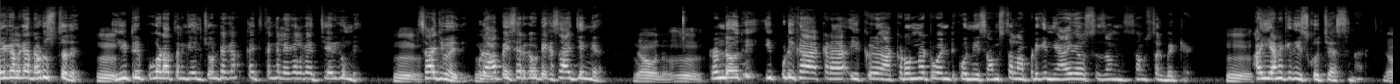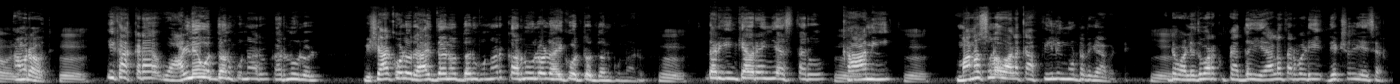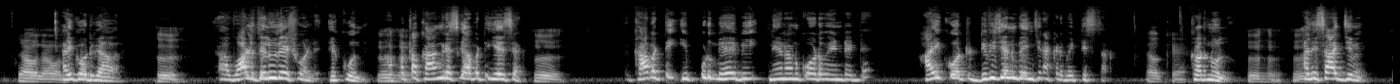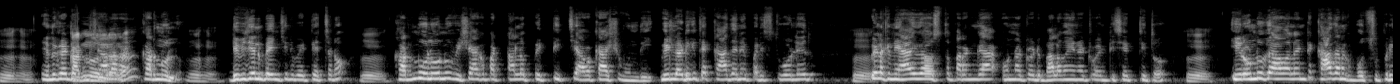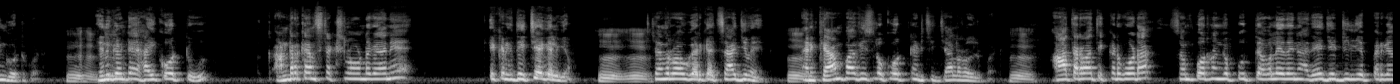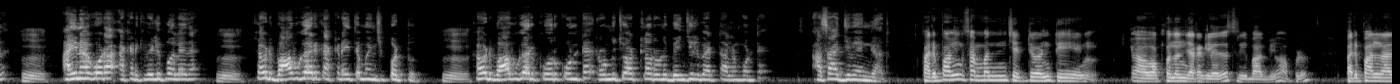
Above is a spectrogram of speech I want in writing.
లీగల్గా నడుస్తుంది. ఈ ట్రిప్ కూడా అతను గెలిచి ఉంటే కనుక ఖచ్చితంగా లీగల్గా జరిగి ఉండేది సాధ్యమేది. ఇప్పుడు ఆపేశారు కాబట్టి ఇక సాధ్యంగా. రెండవది ఇప్పుడు ఇక అక్కడ ఇక్కడ అక్కడ ఉన్నటువంటి కొన్ని సంస్థలు అప్పటికి న్యాయ వ్యవస్థ సంస్థలు పెట్టాడు అవి వెనక్కి తీసుకొచ్చేస్తున్నారు. అమరావతి. ఇక అక్కడ వాళ్ళే వద్దు అనుకున్నారు కర్నూలు వాళ్ళు విశాఖ వాళ్ళు రాజధాని వద్దు అనుకున్నారు కర్నూలు వాళ్ళు హైకోర్టు వద్దు అనుకున్నారు దానికి ఇంకెవరు ఏం చేస్తారు? కానీ మనసులో వాళ్ళకి ఆ ఫీలింగ్ ఉంటది కాబట్టి. అంటే వాళ్ళు ఇదివరకు పెద్ద ఏళ్ళ తరబడి దీక్షలు చేశారు. హైకోర్టు కావాలి. వాళ్ళు తెలుగుదేశం వాళ్ళే ఎక్కువ ఉంది. అప్పట్లో కాంగ్రెస్ కాబట్టి ఉమ్, కాబట్టి ఇప్పుడు మేబీ నేను అనుకోవడం ఏంటంటే హైకోర్టు డివిజన్ బెంచ్ని అక్కడ పెట్టిస్తారు. కర్నూలు. అది సాధ్యమే. ఎందుకంటే? చాలా కర్నూలు. డివిజన్ బెంచ్ని పెట్టించడం. ఉమ్, కర్నూలును విశాఖపట్నాల్లో పెట్టించే అవకాశం ఉంది. వీళ్ళు అడిగితే కాదనే పరిస్థితి కూడా లేదు. వీళ్ళకి న్యాయ వ్యవస్థ పరంగా ఉన్నటువంటి బలమైనటువంటి శక్తితో ఈ రెండు కావాలంటే కాదనకపోవచ్చు సుప్రీంకోర్టు కూడా. ఎందుకంటే హైకోర్టు అండర్ కన్స్ట్రక్షన్లో ఉండగానే ఇక్కడికి తెచ్చేయగలిగాం. చంద్రబాబు గారికి అది సాధ్యమైంది. ఆయన క్యాంప్ ఆఫీస్లో కోర్టు నడిచింది చాలా రోజుల పాటు. ఆ తర్వాత ఇక్కడ కూడా సంపూర్ణంగా పూర్తి అవ్వలేదని అదే జడ్జిలు చెప్పారు కదా. అయినా కూడా అక్కడికి వెళ్ళిపోలేదా? కాబట్టి బాబు గారికి అక్కడైతే మంచి పట్టు. కాబట్టి బాబు గారు కోరుకుంటే రెండు చోట్ల రెండు బెంచీలు పెట్టాలనుకుంటే అసాధ్యమేం కాదు. పరిపాలనకు సంబంధించి ఎటువంటి ఒప్పందం జరగలేదు శ్రీబాగ్లో అప్పుడు? పరిపాలన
